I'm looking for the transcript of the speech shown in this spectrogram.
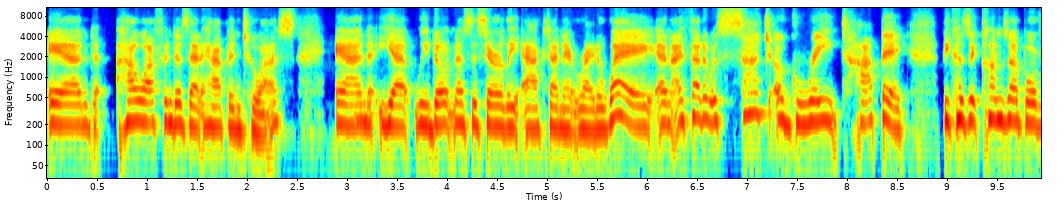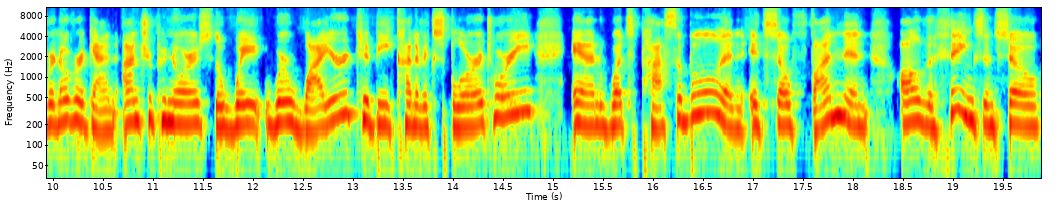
and how often does that happen to us? And mm-hmm. yet we don't necessarily act on it right away. And I thought it was such a great topic because it comes up over and over again. Entrepreneurs, the way we're wired to be kind of exploratory and what's possible. And it's so fun and all the things. And so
